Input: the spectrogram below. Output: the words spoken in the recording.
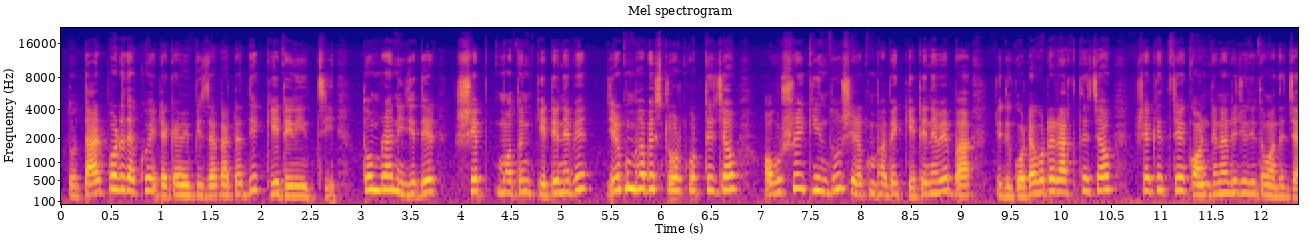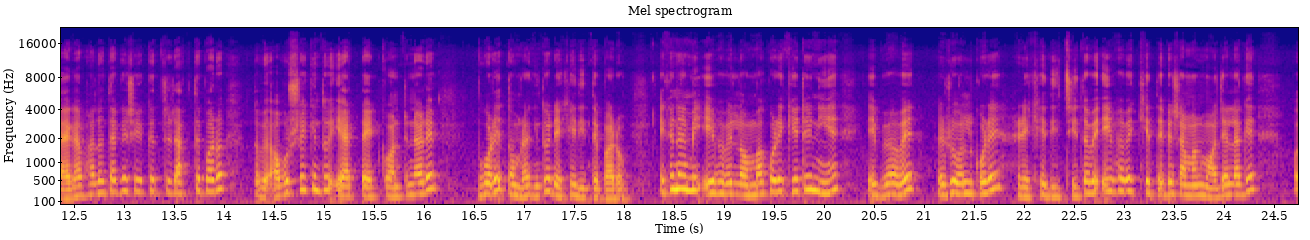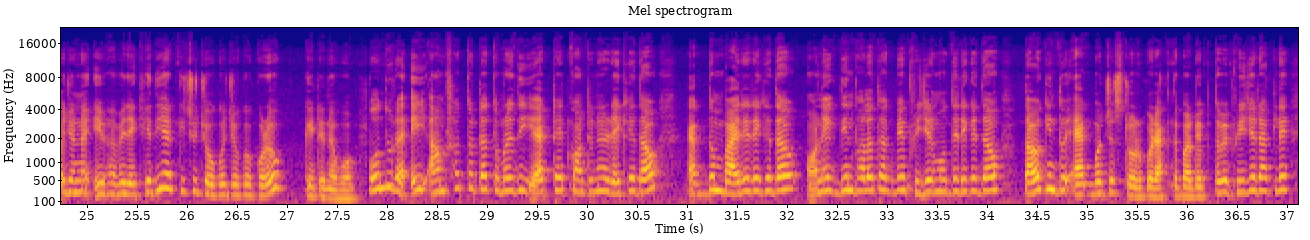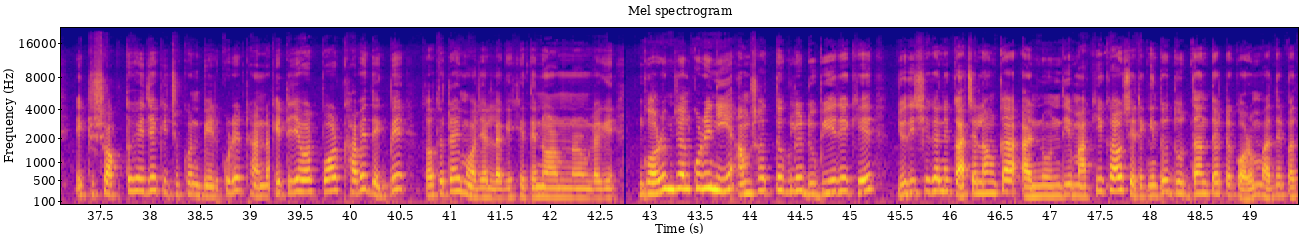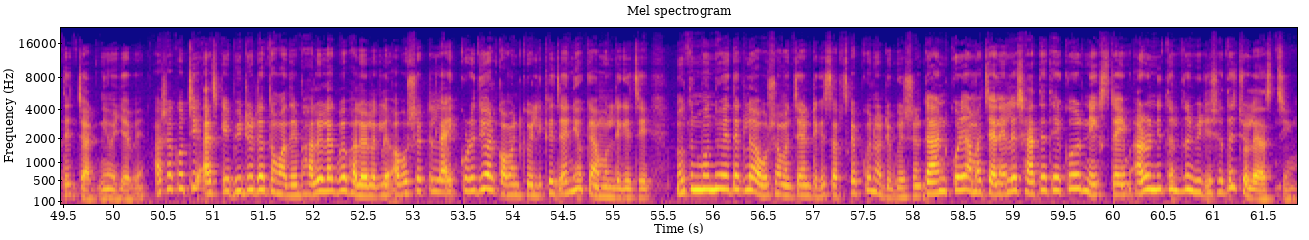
তো তারপরে দেখো, এটাকে আমি পিৎজা কাটার দিয়ে কেটে নিচ্ছি। তোমরা নিজেদের শেপ মতন কেটে নেবে। যেরকমভাবে স্টোর করতে চাও, অবশ্যই কিন্তু সেরকমভাবে কেটে নেবে বা যদি গোটা গোটা রাখতে চাও, সেক্ষেত্রে কন্টেনারে যদি তোমাদের জায়গা ভালো থাকে, সেক্ষেত্রে রাখতে পারো। তবে অবশ্যই কিন্তু এয়ারটাইট কন্টেনারে ভরে তোমরা কিন্তু রেখে দিতে পারো। এখানে আমি এইভাবে লম্বা করে কেটে নিয়ে এইভাবে রোল করে রেখে দিচ্ছি। তবে এইভাবে খেতে বেশ আমার মজা লাগে। ওই জন্য এইভাবে রেখে দিই আর কিছু চৌকো চৌকো করেও কেটে নেব। বন্ধুরা, এই আমসত্ত্বটা তোমরা যদি এয়ারটাইট কন্টেনারে রেখে দাও, একদম বাইরে রেখে দাও অনেক দিন ভালো থাকবে, ফ্রিজের মধ্যে রেখে দাও, তাও কিন্তু এক বছর স্টোর করে রাখতে পারবে। তবে ফ্রিজে রাখলে একটু শক্ত হয়ে যায়, কিছুক্ষণ বের করে ঠান্ডা কেটে যাওয়ার পর খাবে, দেখবে ততটাই মজার লাগে, খেতে নরম নরম লাগে। গরম জল করে নিয়ে আমসত্ত্বগুলো ডুবিয়ে রেখে যদি সেখানে কাঁচা লঙ্কা আর নুন দিয়ে মাখিয়ে খাও, সেটা কিন্তু দুর্দান্ত একটা গরম ভাতের পাতের চাটনি হয়ে যাবে। আশা করছি আজকে ভিডিওটা তোমাদের ভালো লাগবে। ভালো লাগলে অবশ্যই একটা লাইক করে দিও আর কমেন্ট করে লিখে জানিও কেমন লেগেছে। নতুন বন্ধু হয়ে থাকলে অবশ্যই আমার চ্যানেলটিকে সাবস্ক্রাইব করে নোটিফিকেশন ডান করে আমার চ্যানেলের সাথে থেকো। নেক্সট টাইম আরও নিত্য নতুন ভিডিওর সাথে চলে আসছি।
